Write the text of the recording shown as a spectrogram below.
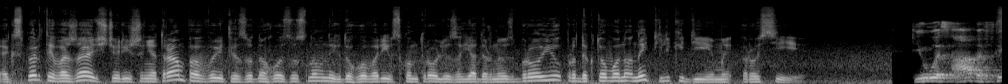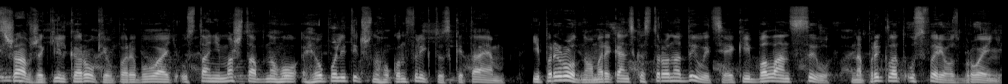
Експерти вважають, що рішення Трампа вийти з одного з основних договорів з контролю за ядерною зброєю продиктовано не тільки діями Росії. США вже кілька років перебувають у стані масштабного геополітичного конфлікту з Китаєм. І природно американська сторона дивиться, який баланс сил, наприклад, у сфері озброєнь.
